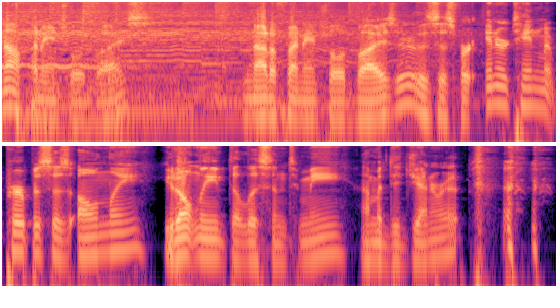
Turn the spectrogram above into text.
not financial advice. I'm not a financial advisor. This is for entertainment purposes only. You don't need to listen to me. I'm a degenerate.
